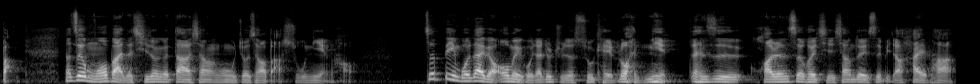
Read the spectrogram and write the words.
板。那这个模板的其中一个大项目就是要把书念好。这并不代表欧美国家就觉得书可以乱念，但是华人社会其实相对是比较害怕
